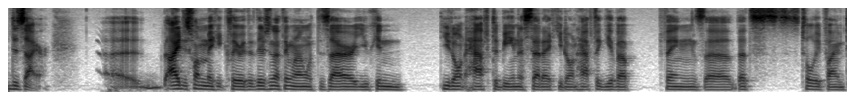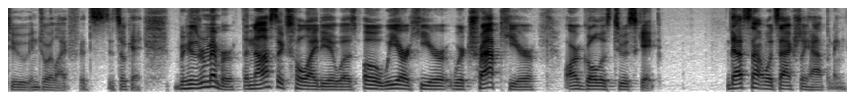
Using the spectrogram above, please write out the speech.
desire. Uh, I just want to make it clear that there's nothing wrong with desire. You can, you don't have to be an ascetic. You don't have to give up things. Uh, that's totally fine to enjoy life. It's it's okay. Because remember, the Gnostics' whole idea was, oh, we are here, we're trapped here. Our goal is to escape. That's not what's actually happening.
